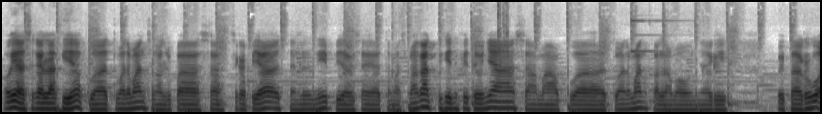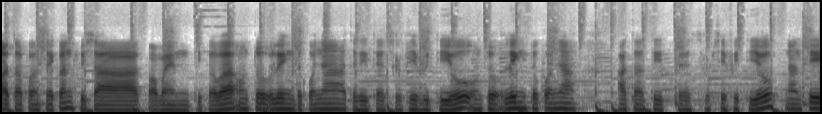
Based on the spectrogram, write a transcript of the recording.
Oh ya sekali lagi ya buat teman-teman jangan lupa subscribe ya channel ini biar saya tambah semangat bikin videonya. Sama buat teman-teman kalau mau nyari baru ataupun second bisa komen di bawah. Untuk link tokonya ada di deskripsi video. Untuk link tokonya ada di deskripsi video. Nanti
